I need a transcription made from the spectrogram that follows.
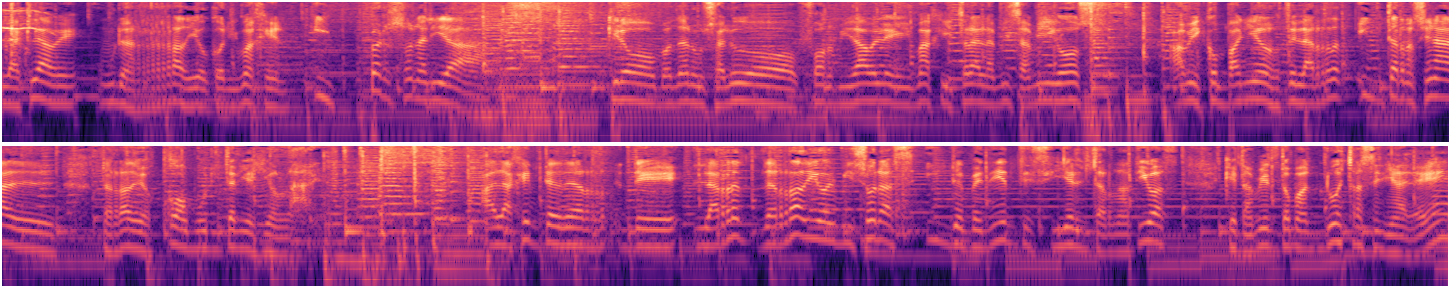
92.9 La Clave, una radio con imagen y personalidad. Quiero mandar un saludo formidable y magistral a mis amigos, a mis compañeros de la red internacional de radios comunitarias y online. A la gente de, la red de radio emisoras independientes y alternativas que también toman nuestra señal. ¿eh?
